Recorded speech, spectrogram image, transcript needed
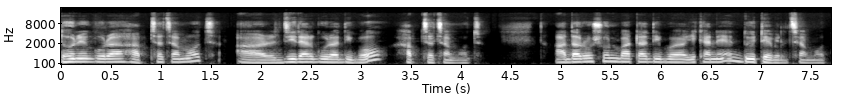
ধনে গুঁড়া হাফ চা চামচ আর জিরার গুঁড়া দিব হাফ চা চামচ। আদা, রসুন বাটা দিব এখানে দুই টেবিল চামচ।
